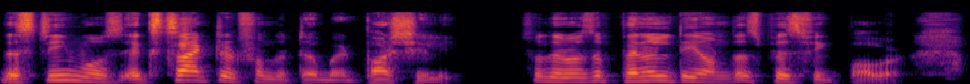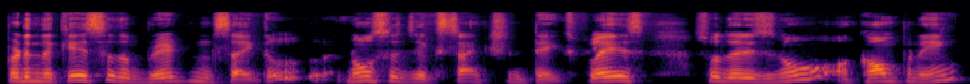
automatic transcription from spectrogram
the steam was extracted from the turbine partially. So, there was a penalty on the specific power. But in the case of the Brayton cycle, no such extraction takes place. So, there is no accompanying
